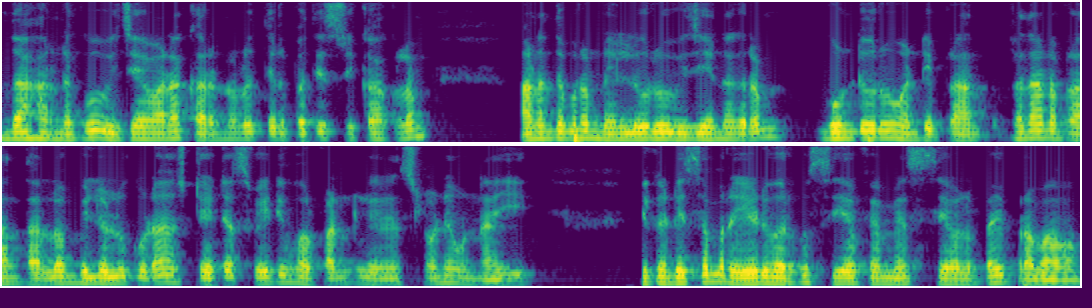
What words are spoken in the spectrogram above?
ఉదాహరణకు విజయవాడ, కర్నూలు, తిరుపతి, శ్రీకాకుళం, అనంతపురం, నెల్లూరు, విజయనగరం, గుంటూరు వంటి ప్రాంత ప్రధాన ప్రాంతాల్లో బిల్లులు కూడా స్టేటస్ వెయిటింగ్ ఫర్ ఫండ్ క్లియరెన్స్‌లోనే ఉన్నాయి. ఇక డిసెంబర్ ఏడు వరకు సిఎఫ్ఎంఎస్ సేవలపై ప్రభావం.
